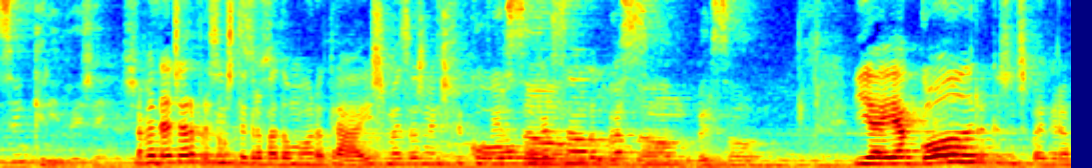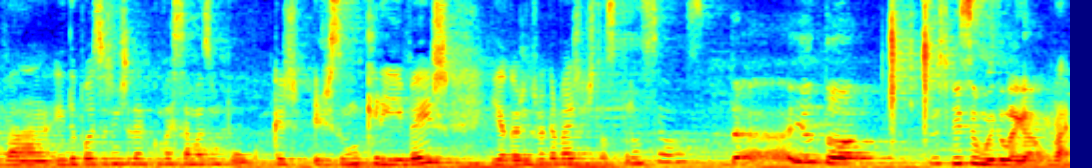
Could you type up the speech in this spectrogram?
Eles são incríveis, gente. Na verdade era pra gente ter gravado uma hora atrás, mas a gente ficou Conversando, conversando, conversando, conversando. conversando. E aí agora que a gente vai gravar, e depois a gente deve conversar mais um pouco, porque eles são incríveis, e agora a gente vai gravar e a gente tá super ansiosa. Tá, eu tô. Acho que isso é muito legal. Vai.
